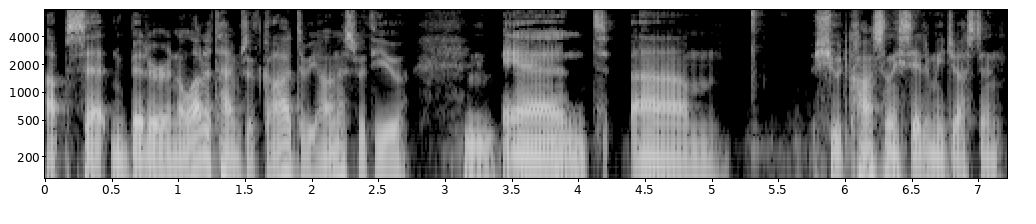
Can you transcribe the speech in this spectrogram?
upset and bitter, and a lot of times with God, to be honest with you. Hmm. And um, she would constantly say to me, Justin,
